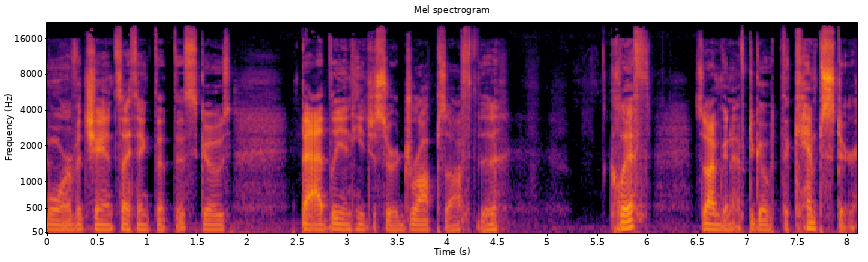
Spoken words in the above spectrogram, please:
more of a chance I think that this goes badly and he just sort of drops off the cliff. So I'm going to have to go with the Kempster.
